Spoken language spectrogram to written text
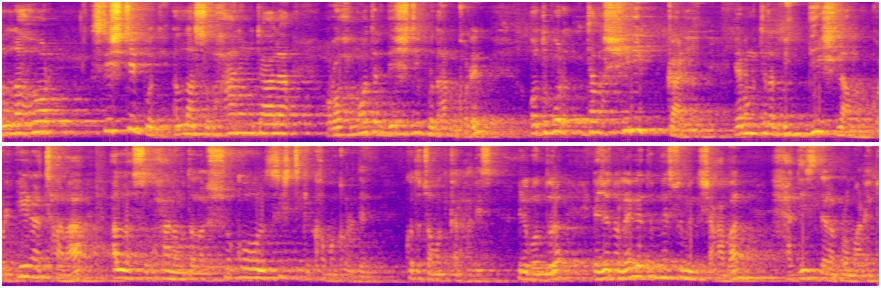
আল্লাহর সৃষ্টির প্রতি আল্লাহ সুবহান তালা রহমতের দৃষ্টি প্রদান করেন, অতপর যারা শিরিককারী এবং যারা বিদ্বেষ লালন করে, এরা ছাড়া আল্লাহ সুবহান তালা সকল সৃষ্টিকে ক্ষমা করে দেন। কত চমৎকার হাদিস। প্রিয় বন্ধুরা এই জন্য লাইলাতুল নিসমিন শাহবান হাদিস দ্বারা প্রমাণিত।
